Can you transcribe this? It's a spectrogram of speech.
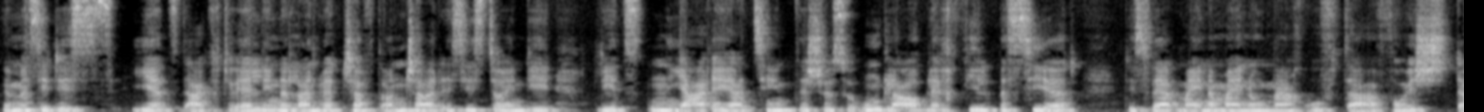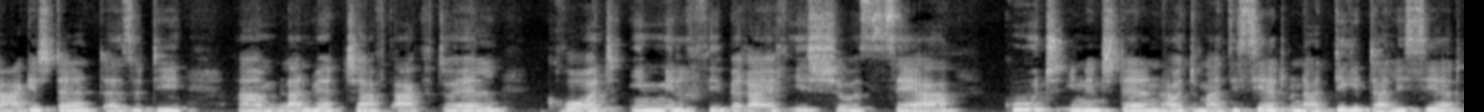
wenn man sich das jetzt aktuell in der Landwirtschaft anschaut, es ist da in die letzten Jahre, Jahrzehnte schon so unglaublich viel passiert. Das wird meiner Meinung nach oft auch falsch dargestellt. Also die ähm, Landwirtschaft aktuell, gerade im Milchviehbereich, ist schon sehr gut in den Stellen automatisiert und auch digitalisiert.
